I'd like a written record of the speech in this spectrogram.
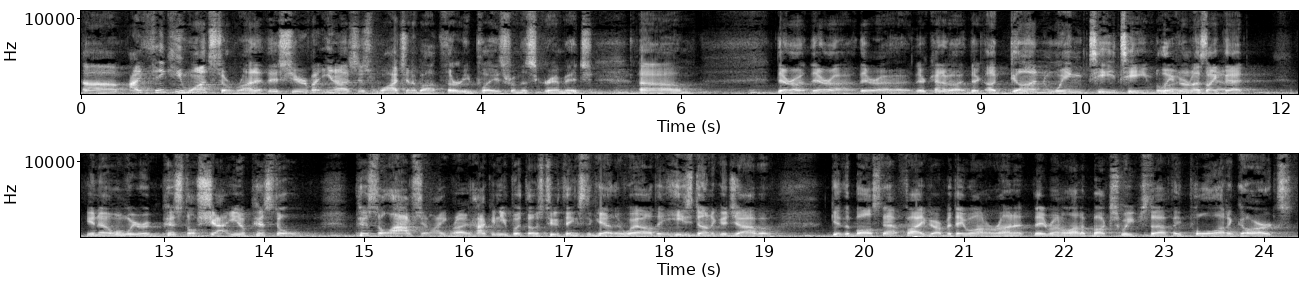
Uh, I think he wants to run it this year, but you know, I was just watching about 30 plays from the scrimmage. Um, they're a they're a they're a they're kind of a they're a gun wing T team. Believe it or not, it's like that. You know, when we were pistol shot, you know, pistol pistol option. Like, right. how can you put those two things together? Well, the, he's done a good job of getting the ball snapped five yard, but they want to run it. They run a lot of buck sweep stuff. They pull a lot of guards.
